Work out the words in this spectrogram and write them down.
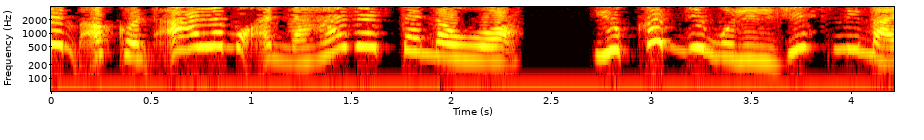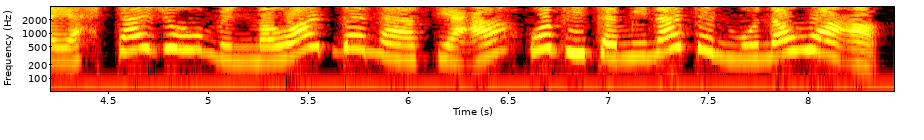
لم أكن أعلم أن هذا التنوع يقدم للجسم ما يحتاجه من مواد نافعة وفيتامينات منوعة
